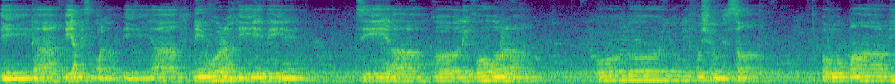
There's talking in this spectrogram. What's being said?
Ìyá, ìyá means mother. Ni wúrà iyebíye tí a kò lè fòrà. Olóyún mi fóṣù mẹ́sàn-án. Ó pọ́n mi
